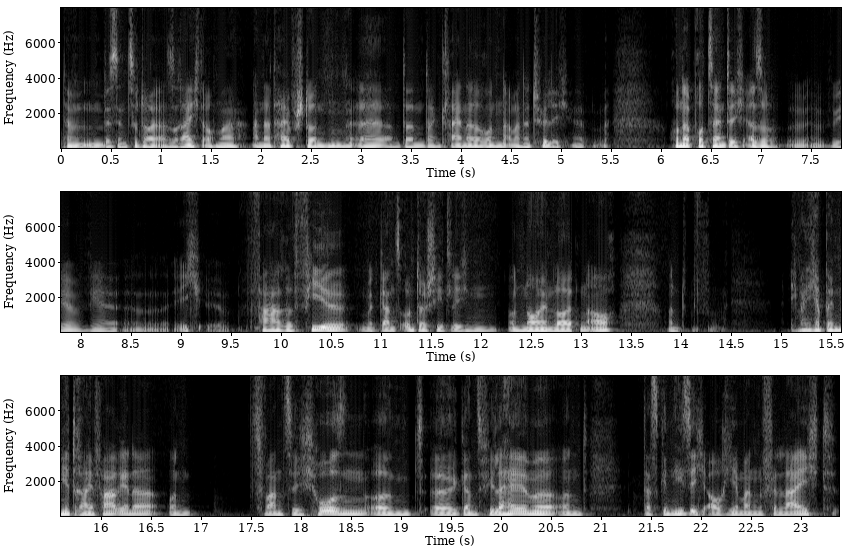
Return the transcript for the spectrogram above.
dann ein bisschen zu doll. Also reicht auch mal anderthalb Stunden äh, und dann, dann kleinere Runden, aber natürlich äh, hundertprozentig, also wir, wir, äh, ich fahre viel mit ganz unterschiedlichen und neuen Leuten auch und ich meine, ich habe bei mir drei Fahrräder und 20 Hosen und äh, ganz viele Helme und das genieße ich auch, jemanden vielleicht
